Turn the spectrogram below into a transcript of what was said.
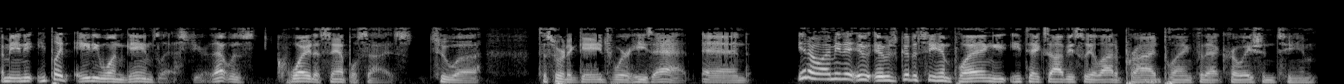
I mean, he, he played 81 games last year. That was quite a sample size to uh to sort of gauge where he's at. And you know, I mean, it, it was good to see him playing. He, he takes obviously a lot of pride playing for that Croatian team.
